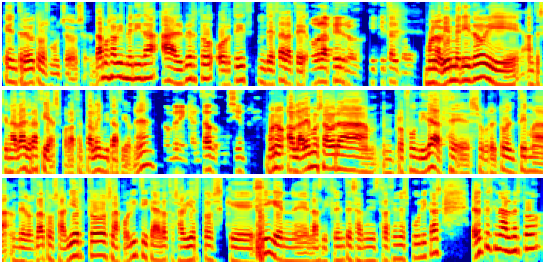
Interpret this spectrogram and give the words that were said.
entre otros muchos. Damos la bienvenida a Alberto Ortiz de Zárate. Hola Pedro, ¿qué, tal? Bueno, bienvenido y antes que nada, gracias por aceptar la invitación. ¿eh? Hombre, encantado, como siempre. Bueno, hablaremos ahora en profundidad eh, sobre todo el tema de los datos abiertos, la política de datos abiertos que siguen eh, las diferentes administraciones públicas. Pero antes que nada, Alberto,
